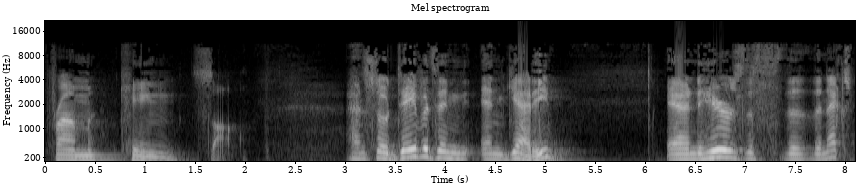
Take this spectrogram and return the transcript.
from King Saul. And so David's in, Engedi, and here's the, the, the next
